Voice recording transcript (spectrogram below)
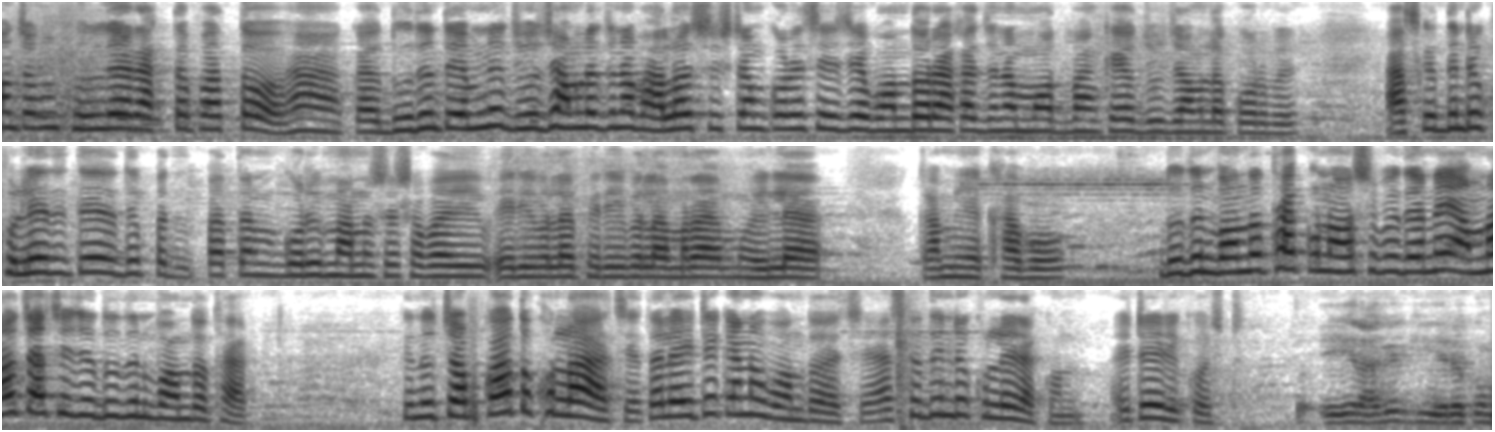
তখন যখন খুললে রাখতে পারতো হ্যাঁ দুদিন তো এমনি ঝামেলার জন্য ভালো সিস্টেম করেছে যে বন্ধ রাখার জন্য মদ ভাঙ খেয়ে ঝুট ঝামেলা করবে। আজকের দিনটা খুলে দিতে পারতাম গরিব মানুষের সবাই এরিবেলা ফেরিবেলা আমরা মহিলা কামিয়ে খাব। দুদিন বন্ধ থাক কোনো অসুবিধা নেই। আমরাও চাচ্ছি যে দুদিন বন্ধ থাক। কিন্তু চপকাও তো খোলা আছে। তাহলে এটা কেন বন্ধ আছে? আজকের দিনটা খুলে রাখুন। এটাই রিকোয়েস্ট এর আগে কি এরকম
